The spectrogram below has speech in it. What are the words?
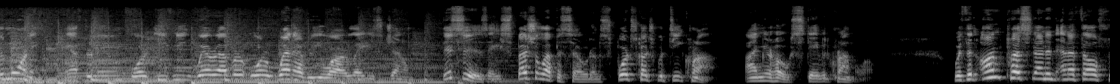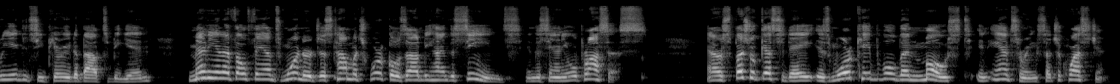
Good morning, afternoon, or evening, wherever or whenever you are, ladies and gentlemen. This is a special episode of Sports Coach with D. Crom. I'm your host, David Cromwell. With an unprecedented NFL free agency period about to begin, many NFL fans wonder just how much work goes on behind the scenes in this annual process. And our special guest today is more capable than most in answering such a question.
